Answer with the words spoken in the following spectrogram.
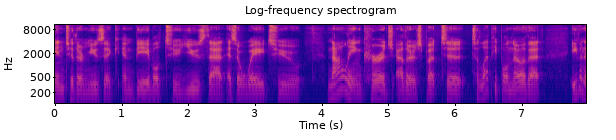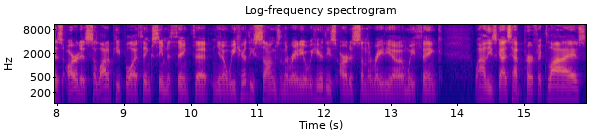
into their music and be able to use that as a way to not only encourage others but to to let people know that even as artists, a lot of people I think seem to think that, you know, we hear these songs on the radio, we hear these artists on the radio, and we think, wow, these guys have perfect lives.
